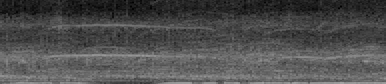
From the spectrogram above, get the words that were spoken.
கவி அரசர் தாத்தா பிறந்த நிலையிலே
